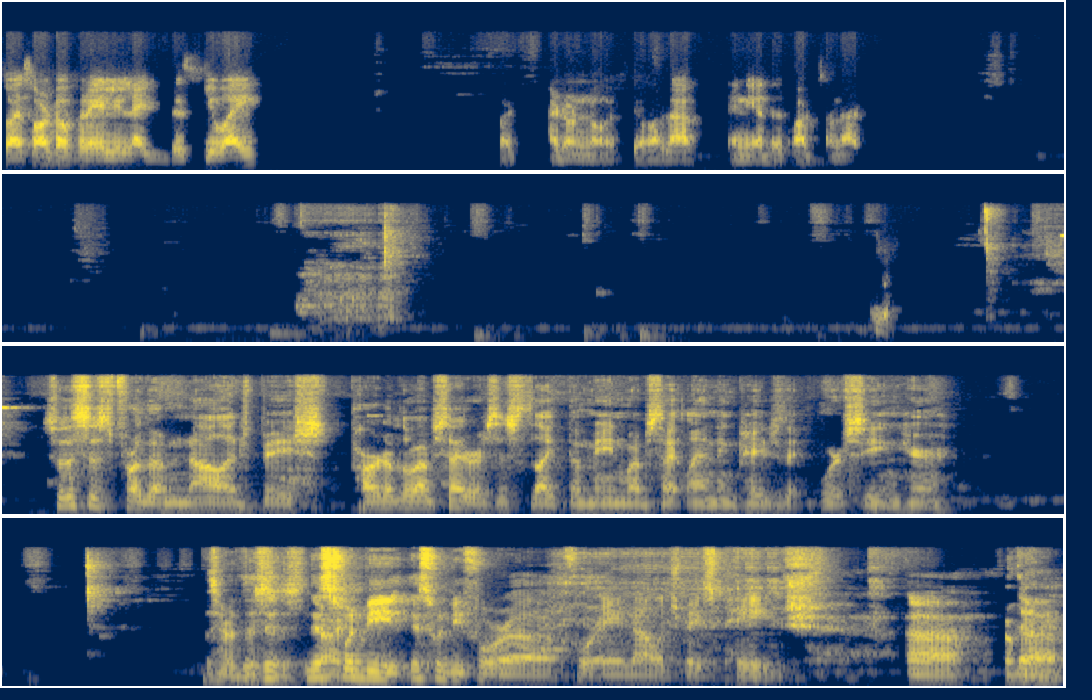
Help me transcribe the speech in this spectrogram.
so I sort of really like this UI, but I don't know if you all have any other thoughts on that. So this is for the knowledge base part of the website, or is this like the main website landing page that we're seeing here? Of this is This uh, would be, this would be for, uh, for a knowledge base page. Uh, the, Okay.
